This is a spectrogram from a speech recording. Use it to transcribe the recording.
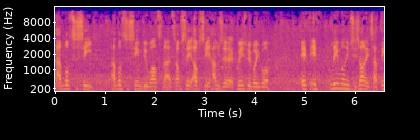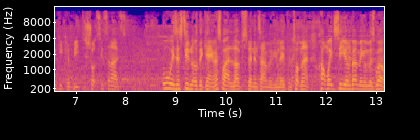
I'd love to see I'd love to see him do well tonight. So Obviously, obviously Hamzah, a Queensberry boy, but if, if Liam Williams is on it, I think he could be destructive tonight. Always a student of the game. That's why I love spending time with you, Nathan. Top man. Can't wait to see you in Birmingham as well.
